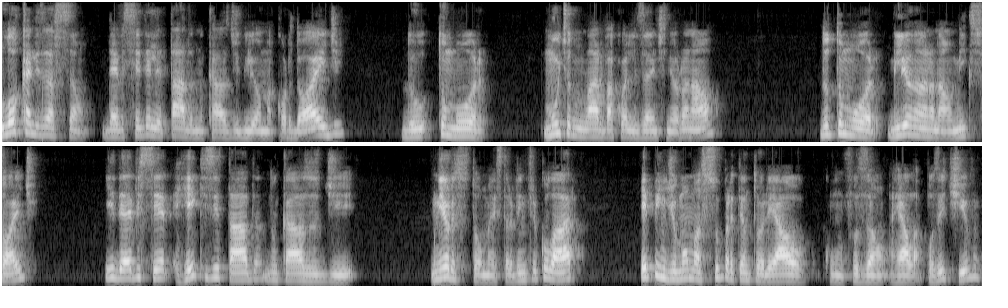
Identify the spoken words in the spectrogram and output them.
Localização deve ser deletada no caso de glioma cordoide, do tumor multinodular vacuolizante neuronal, do tumor glioneuronal mixoide e deve ser requisitada no caso de neurocitoma extraventricular, ependimoma supratentorial com fusão rela positiva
